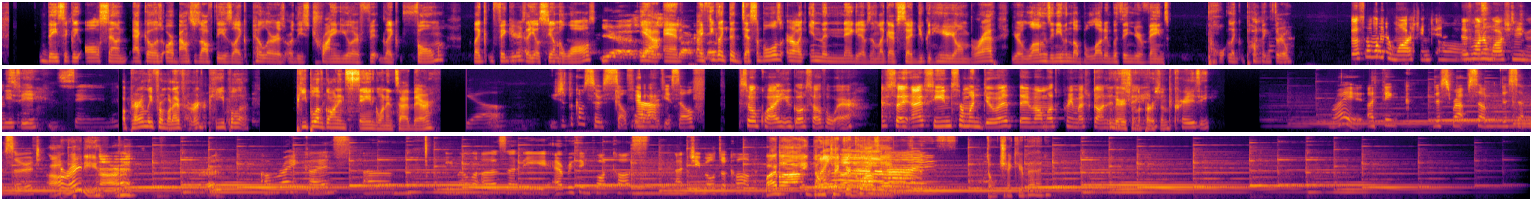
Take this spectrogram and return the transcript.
basically all sound echoes or bounces off these like pillars or these triangular fi- like foam like figures that you'll see on the walls. Yeah, that's what I Yeah, and I think about. like the decibels are like in the negatives, and like I've said, you can hear your own breath, your lungs, and even the blood in- within your veins, pour, like pumping through. There's also one in Washington. Oh, There's one in Washington. D.C. Insane. Apparently, from what I've heard, people people have gone insane going inside there. Yeah. You just become so self-aware Yeah. of yourself. So quiet, you go self-aware. I've seen, I've seen someone do it. They've almost pretty much gone It varies from the person. Crazy. Right. I think this wraps up this episode. Alrighty. All right. All right. All right, guys. Um, email us at the everythingpodcast at gmail.com. Bye bye. Don't check your closet. Guys. Don't check your bed.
